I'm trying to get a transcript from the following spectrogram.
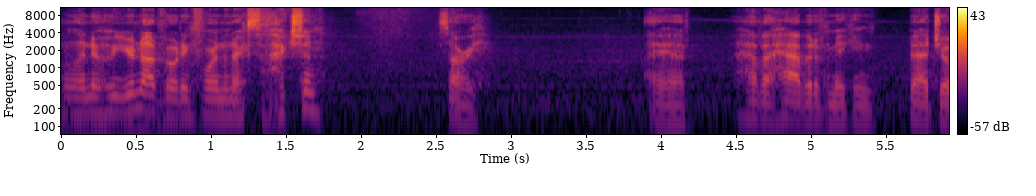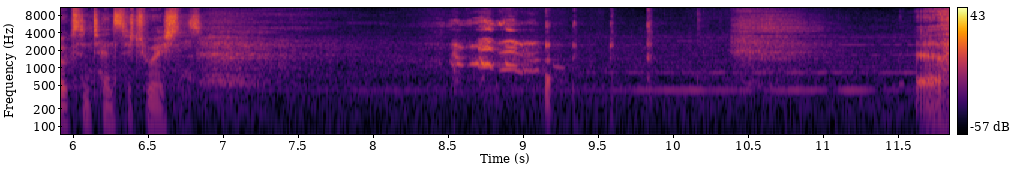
Well, I know who you're not voting for in the next election. Sorry. I uh, have a habit of making bad jokes in tense situations. Uh,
